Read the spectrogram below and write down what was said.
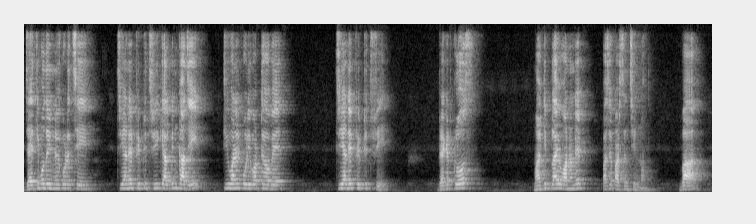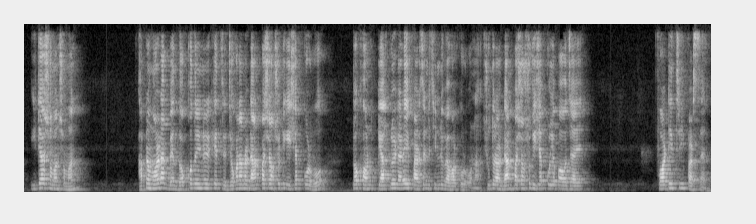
যা ইতিমধ্যে নির্ণয় করেছি three hundred fifty three kelvin কাজেই টি ওয়ানের পরিবর্তে হবে three hundred fifty three bracket close multiply one hundred পাশে পার্সেন্ট চিহ্ন, বা ইটা সমান সমান। আপনার মনে রাখবেন, দক্ষতা নির্ণয়ের ক্ষেত্রে যখন আমরা ডান পাশে অংশটিকে হিসাব করব, তখন ক্যালকুলেটারে এই পার্সেন্টেজ চিহ্ন ব্যবহার করব না। সুতরাং ডান পাশে অংশকে হিসাব করলে পাওয়া যায় ফর্টি থ্রি পার্সেন্ট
